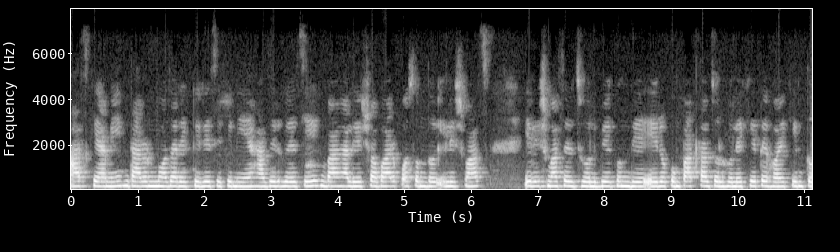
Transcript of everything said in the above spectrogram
আজকে আমি দারুণ মজার একটি রেসিপি নিয়ে হাজির হয়েছি। বাঙালির সবার পছন্দ ইলিশ মাছ। ইলিশ মাছের ঝোল বেগুন দিয়ে এইরকম পাতলা ঝোল হলে খেতে হয় কিন্তু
